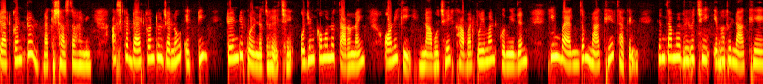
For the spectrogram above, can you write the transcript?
ডায়েট কন্ট্রোল নাকি স্বাস্থ্যহানি? আজকাল ডায়েট কন্ট্রোল যেন একটি ট্রেন্ডে পরিণত হয়েছে। ওজন কমানোর তাড়নায় অনেকেই না বুঝে খাবার পরিমাণ কমিয়ে দেন কিংবা একদম না খেয়ে থাকেন। কিন্তু আমরা ভেবেছি এভাবে না খেয়ে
